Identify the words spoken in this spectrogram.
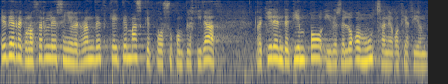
He de reconocerle, señor Hernández, que hay temas que, por su complejidad, requieren de tiempo y, desde luego, mucha negociación.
